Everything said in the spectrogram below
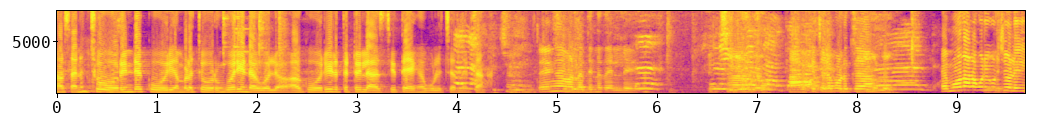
അവസാനം ചോറിന്റെ കോരി നമ്മളെ ചോറും കോരി ഉണ്ടാവുമല്ലോ ആ കോരി എടുത്തിട്ട് ലാസ്റ്റ് തേങ്ങ പുളിച്ചെന്നിട്ടാ. തേങ്ങ വെള്ളത്തിന്റെ തല്ലേ ആർക്കിച്ചിട്ട് കൊടുക്കുക മൂന്നാളെ കൂടി കുടിച്ചോളി.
